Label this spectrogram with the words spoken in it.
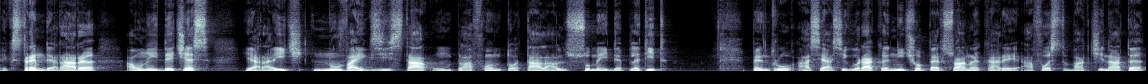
extrem de rară a unui deces, iar aici nu va exista un plafon total al sumei de plătit. Pentru a se asigura că nicio persoană care a fost vaccinată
